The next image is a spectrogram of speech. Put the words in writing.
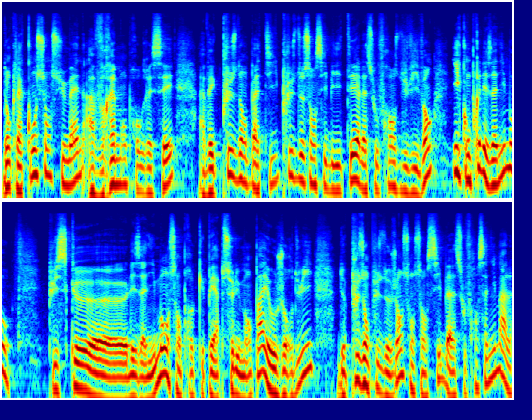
Donc la conscience humaine a vraiment progressé avec plus d'empathie, plus de sensibilité à la souffrance du vivant, y compris les animaux puisque euh, les animaux, on s'en préoccupait absolument pas, et aujourd'hui, de plus en plus de gens sont sensibles à la souffrance animale.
